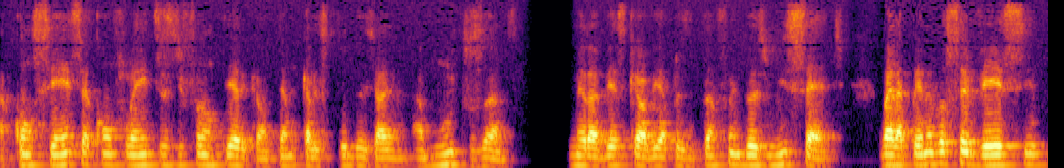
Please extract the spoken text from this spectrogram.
A consciência confluentes de fronteira, que é um tema que ela estuda já há muitos anos. A primeira vez que eu vi apresentando foi em 2007. Vale a pena você ver esse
